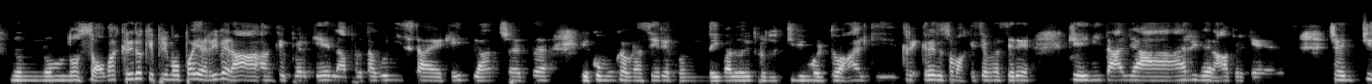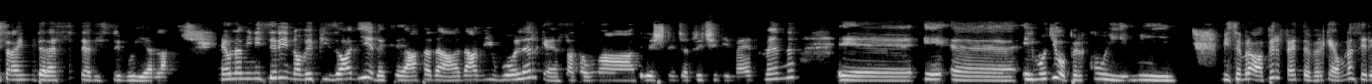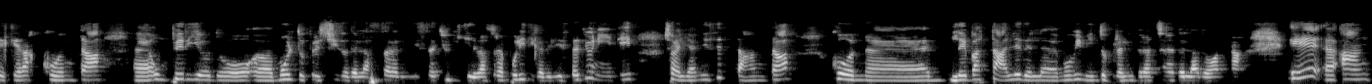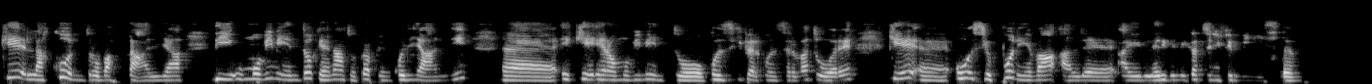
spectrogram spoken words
non, non, so, ma credo che prima o poi arriverà anche perché la protagonista è Kate Blanchett e comunque è una serie con dei valori produttivi molto alti, Cre- credo insomma che sia una serie che in Italia arriverà perché cioè, ci sarà interesse a distribuirla. È una miniserie in nove episodi ed è creata da Davi Waller, che è stata una delle sceneggiatrici di Mad Men, e, e eh, il motivo per cui mi, mi, sembrava perfetta perché è una serie che racconta eh, un periodo eh, molto preciso della storia degli Stati Uniti, della storia politica degli Stati Uniti, cioè gli anni 70, con eh, le battaglie del movimento per la liberazione della donna e eh, anche la controbattaglia di un movimento che è nato proprio in quegli anni eh, e che era un movimento cons- iperconservatore che eh, o si opponeva alle, alle rivendicazioni femministe.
